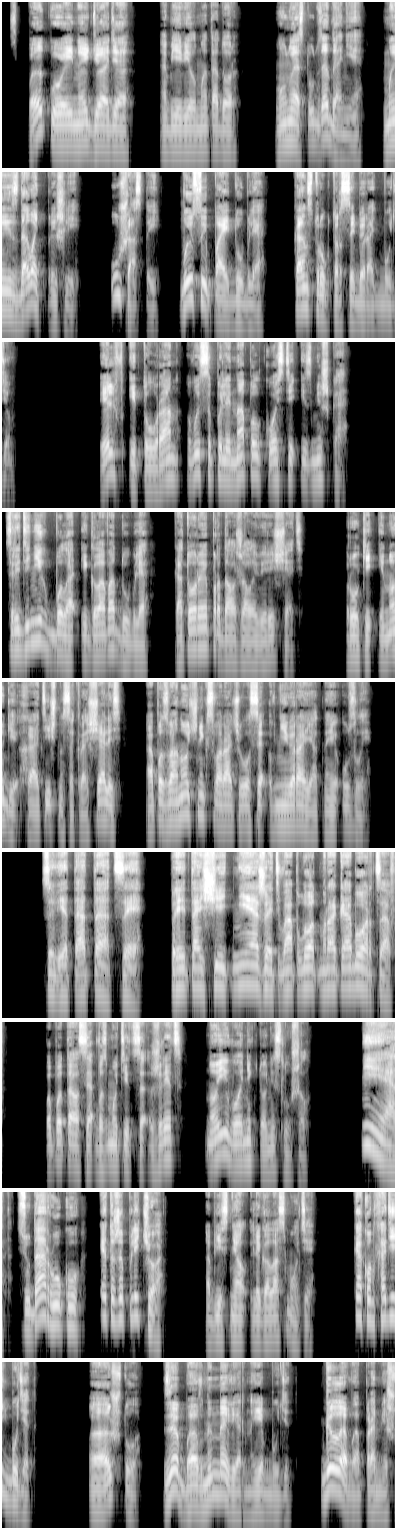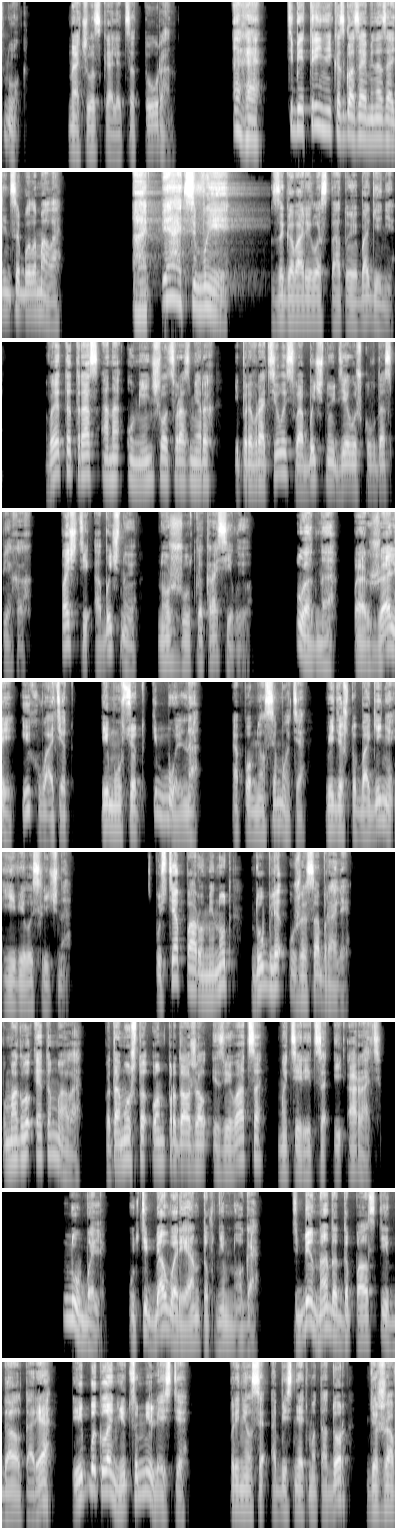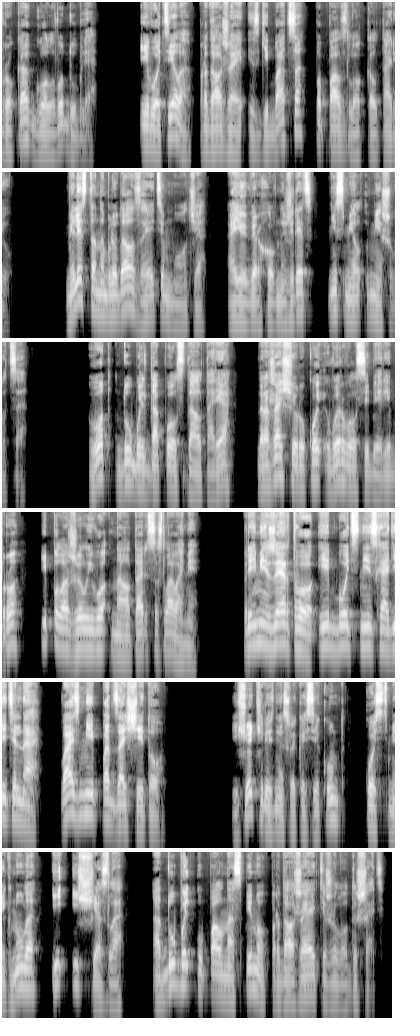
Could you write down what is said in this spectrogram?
«Спокойно, дядя», — объявил Матадор. «У нас тут задание. Мы сдавать пришли. Ушастый, высыпай дубля. Конструктор собирать будем». Эльф и Тауран высыпали на пол кости из мешка. Среди них была и голова дубля, которая продолжала верещать. Руки и ноги хаотично сокращались, а позвоночник сворачивался в невероятные узлы. «Светотатцы! Притащить нежить в оплот мракоборцев!» Попытался возмутиться жрец, но его никто не слушал. «Нет, сюда руку, это же плечо», — объяснял Леголас Моти. «Как он ходить будет?» «А что? Забавно, наверное, будет. Голова промеж ног», – начал скалиться Тауран. «Ага, тебе триника с глазами на заднице было мало». «Опять вы!» – заговорила статуя богини. В этот раз она уменьшилась в размерах и превратилась в обычную девушку в доспехах. Почти обычную, но жутко красивую. «Ладно, поржали и хватит. Ему все-таки больно», – опомнился Мотя, видя, что богиня явилась лично. Спустя пару минут дубля уже собрали. Помогло это мало, потому что он продолжал извиваться, материться и орать. «Дубль, у тебя вариантов немного. Тебе надо доползти до алтаря и поклониться Мелесте», принялся объяснять Матадор, держа в руках голову дубля. Его тело, продолжая изгибаться, поползло к алтарю. Мелеста наблюдал за этим молча, а ее верховный жрец не смел вмешиваться. Вот дубль дополз до алтаря, дрожащей рукой вырвал себе ребро и положил его на алтарь со словами «Прими жертву и будь снисходительна! Возьми под защиту!» Еще через несколько секунд кость мигнула и исчезла, а дубль упал на спину, продолжая тяжело дышать.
